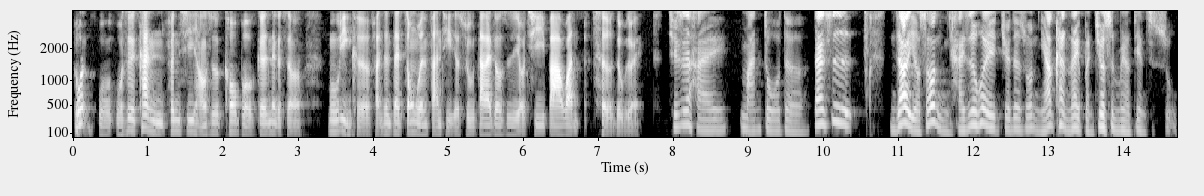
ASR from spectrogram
我我我是看分析，好像是 Cobo 跟那个什么 Moon Ink，反正在中文繁体的书大概都是有七八万册，对不对？其实还蛮多的，但是你知道，有时候你还是会觉得说，你要看的那本就是没有电子书。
